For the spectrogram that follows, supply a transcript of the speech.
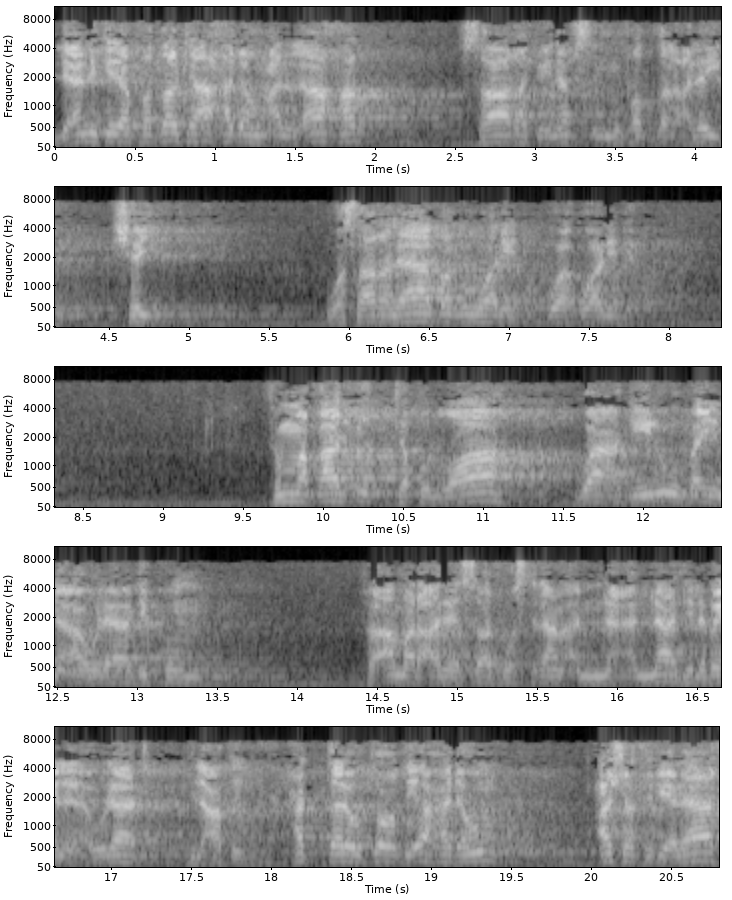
لأنك إذا فضلت أحدهم على الآخر صار في نفس المفضل عليه شيء وصار لا بر والدة. ثم قال اتقوا الله واعدلوا بين أولادكم. فأمر عليه الصلاة والسلام أن نعدل بين الأولاد في العطية. حتى لو تعطي أحدهم عشرة ريالات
